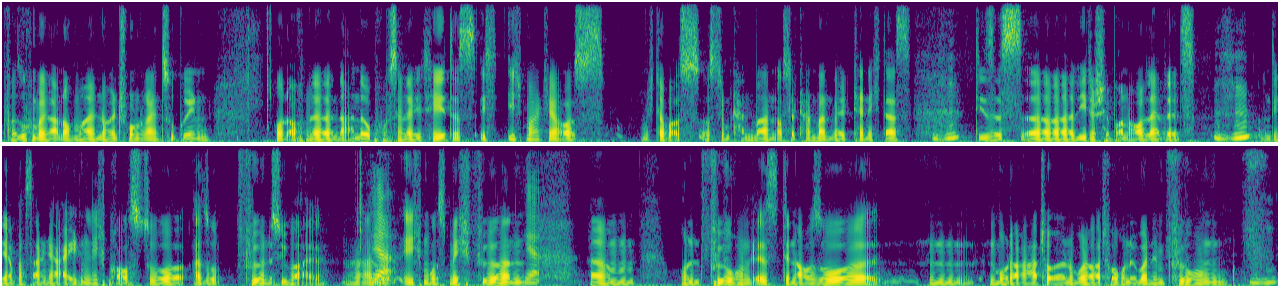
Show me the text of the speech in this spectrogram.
versuchen wir gerade nochmal einen neuen Schwung reinzubringen und auch eine, eine andere Professionalität ist. Ich, ich mag ja aus, ich glaube aus, aus dem Kanban, aus der Kanban-Welt kenne ich das, Mhm. dieses äh, Leadership on all levels. Und die einfach sagen, ja, eigentlich brauchst du, also führen ist überall. Ne? Also Ja. ich muss mich führen. Ja. Ähm, und Führung ist genauso ein Moderator oder eine Moderatorin übernimmt Führung Mhm.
